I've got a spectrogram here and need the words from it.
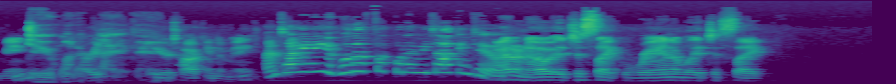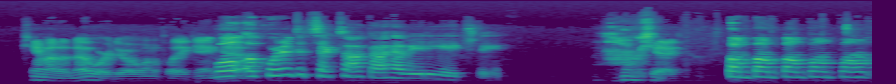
Me? Do you wanna Are you- play a game? You're talking to me? I'm talking to you. Who the fuck would I be talking to? I don't know. It's just like randomly. It just like came out of nowhere. Do I want to play a game? Well, yet? according to TikTok, I have ADHD. okay. Bum bum bum bum bum.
